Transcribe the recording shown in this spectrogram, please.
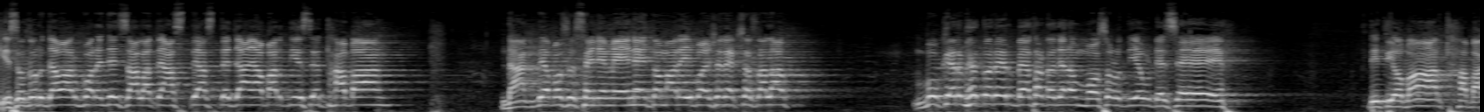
কিছু দূর যাওয়ার পরে যে চালাতে আস্তে আস্তে যায়, আবার দিয়েছে থাবা। ডাক দিয়ে বসে ছেলে মেয়ে নেই তোমার, এই বয়সের রিক্সা চালাও। বুকের ভেতরের ব্যথাটা যেন মসর দিয়ে উঠেছে। দ্বিতীয়বার থাবা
